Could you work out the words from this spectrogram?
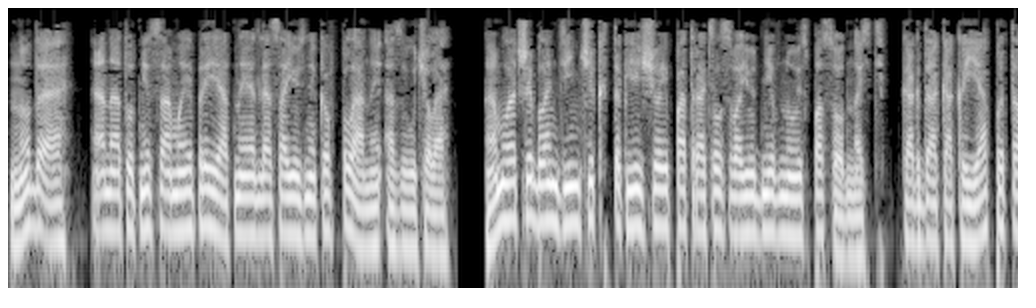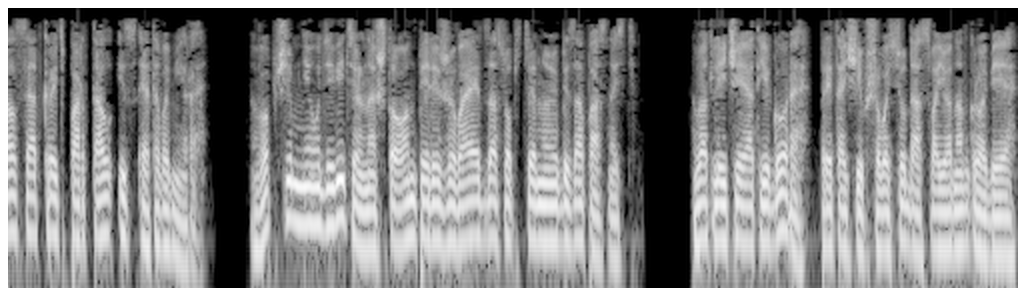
«Ну да, она тут не самые приятные для союзников планы озвучила. А младший блондинчик так еще и потратил свою дневную способность, когда, как и я, пытался открыть портал из этого мира. В общем, неудивительно, что он переживает за собственную безопасность. В отличие от Егора, притащившего сюда свое надгробие,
